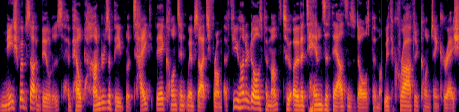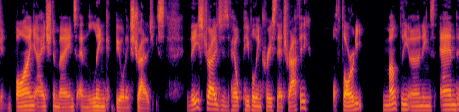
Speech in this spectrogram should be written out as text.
Niche website builders have helped hundreds of people to take their content websites from a few hundred dollars per month to over tens of thousands of dollars per month with crafted content creation, buying age domains, and link building strategies. These strategies have helped people increase their traffic, authority, monthly earnings, and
